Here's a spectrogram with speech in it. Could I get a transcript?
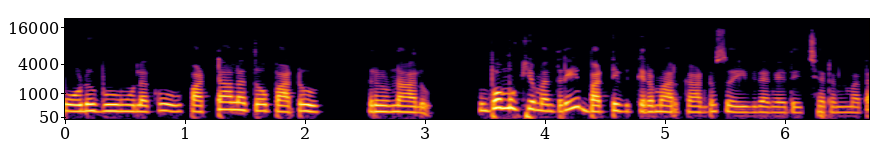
పోడు భూములకు పట్టాలతో పాటు రుణాలు. ఉప ముఖ్యమంత్రి బట్టి విక్రమార్క అంటూ సో ఈ విధంగా అయితే ఇచ్చారనమాట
